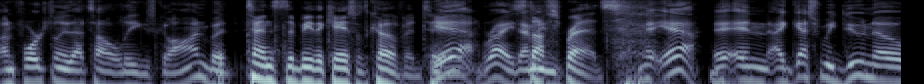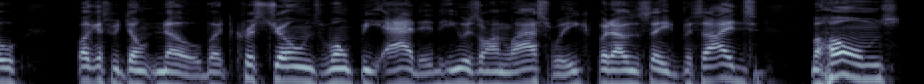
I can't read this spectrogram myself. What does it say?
unfortunately that's how the league's gone. But it tends to be the case with COVID too. Yeah, right. Stuff I mean, spreads. Yeah, and I guess we do know. Well, I guess we don't know, but Chris Jones won't be added. He was on last week, but I would say besides Mahomes,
